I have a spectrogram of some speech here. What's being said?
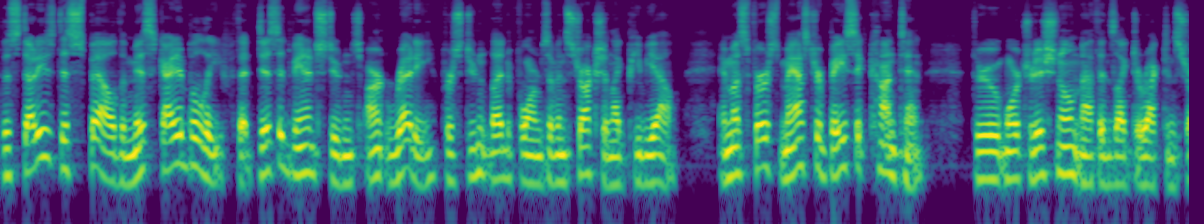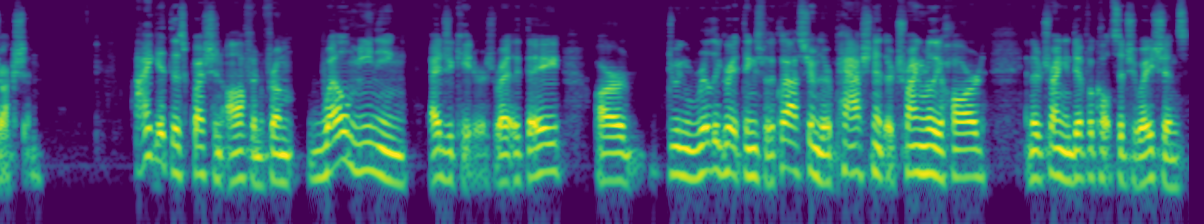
The studies dispel the misguided belief that disadvantaged students aren't ready for student led forms of instruction like PBL and must first master basic content through more traditional methods like direct instruction. I get this question often from well meaning educators, right? Like they are doing really great things for the classroom, they're passionate, they're trying really hard, and they're trying in difficult situations.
